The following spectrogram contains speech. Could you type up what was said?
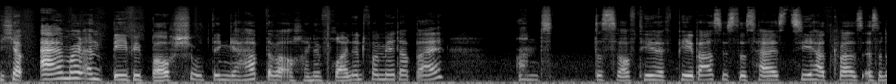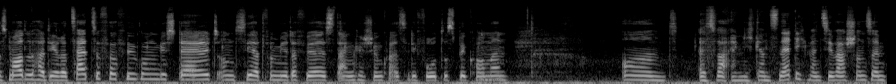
ich habe einmal ein Babybauch-Shooting gehabt, da war auch eine Freundin von mir dabei. Und das war auf TFP-Basis, das heißt, sie hat quasi, also das Model hat ihre Zeit zur Verfügung gestellt und sie hat von mir dafür als Dankeschön quasi die Fotos bekommen. Und es war eigentlich ganz nett. Ich meine, sie war schon so ein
